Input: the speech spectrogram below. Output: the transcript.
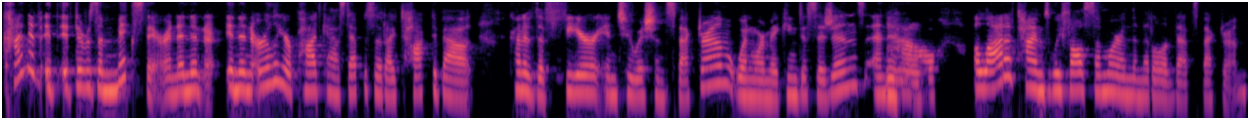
kind of it, it, there was a mix there and in, in an earlier podcast episode i talked about kind of the fear intuition spectrum when we're making decisions and mm-hmm. how a lot of times we fall somewhere in the middle of that spectrum.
